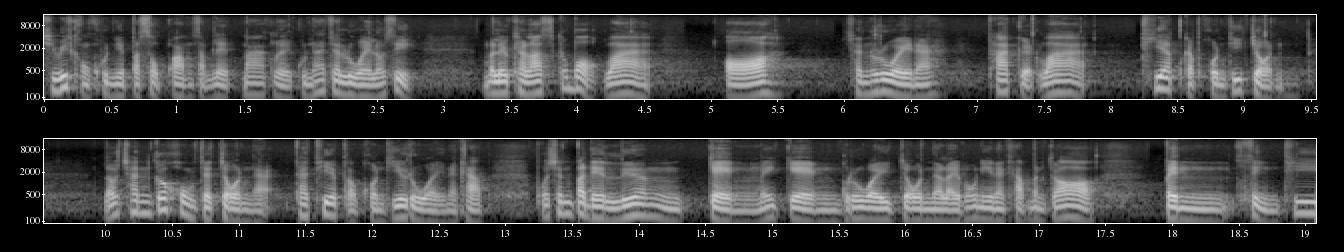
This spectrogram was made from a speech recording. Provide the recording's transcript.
ชีวิตของคุณเนี่ยประสบความสำเร็จมากเลย คุณน่าจะรวยแล้วสิมาเลคาลัสก็บอกว่า อ๋อ ฉันรวยนะ ถ้าเกิดว่าเทียบกับคนที่จน แล้วฉันก็คงจะจนนะถ้าเทียบกับคนที่รวยนะครับ เพราะฉันประเด็นเรื่องเก่งไม่เก่งรวยจนอะไรพวกนี้นะครับ มันก็เป็นสิ่งที่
